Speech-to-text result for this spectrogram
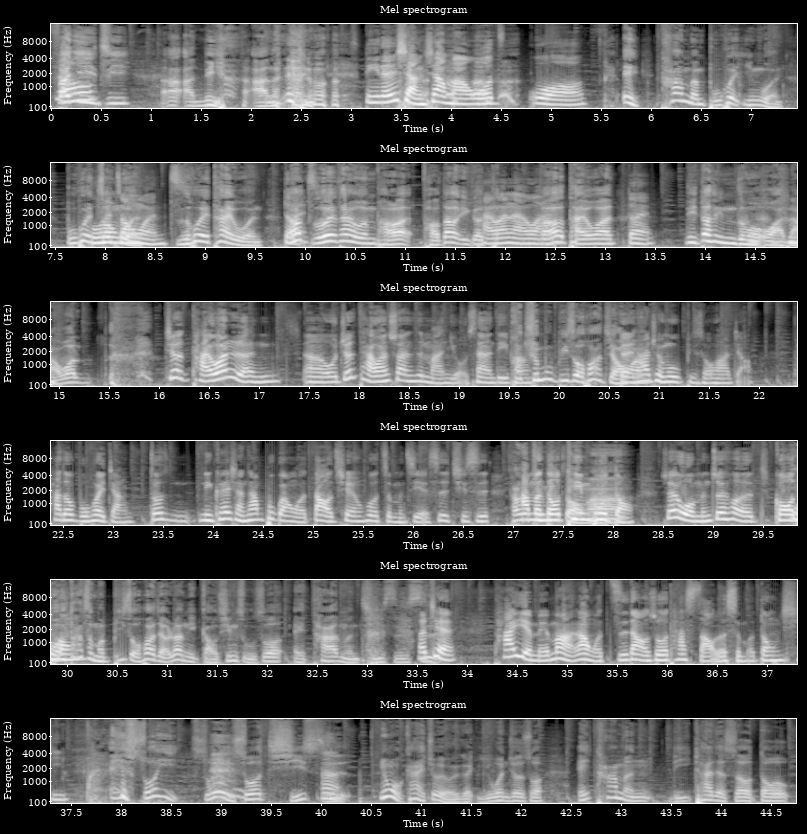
翻译机啊啊你啊那 你能想象吗？我我哎，他们不会英文，不会中文，只会泰文，然后只会泰文跑了跑到一个台湾来玩，跑到台湾。对，你到底怎么玩啊？我就台湾人。呃，我觉得台湾算是蛮友善的地方。他全部比手画脚对他全部比手画脚，他都不会讲，都你可以想象，不管我道歉或怎么解释，其实他们都听不懂。所以我们最后的沟通，他怎么比手画脚让你搞清楚？说，哎，他们其实是，而且他也没办法让我知道说他少了什么东西。哎，所以所以说，其实因为我刚才就有一个疑问，就是说，哎，他们离开的时候都。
